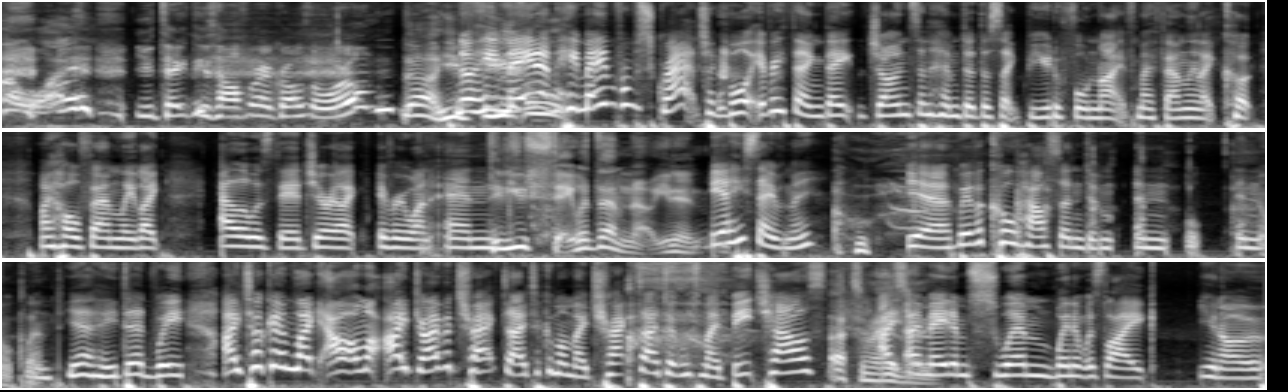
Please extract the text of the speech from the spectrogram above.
what? You take these halfway across the world? No, he, no, he made him. He made him from scratch. Like bought everything. They Jones and him did this like beautiful night for my family. Like cooked my whole family. Like Ella was there, Jerry, like everyone, and Did you stay with them? No, you didn't. Yeah, he stayed with me. Oh. yeah, we have a cool house in Dim- in in Auckland. Yeah, he did. We I took him like out. On my, I drive a tractor. I took him on my tractor. I took him to my beach house. That's I, amazing. I made him swim when it was like you know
